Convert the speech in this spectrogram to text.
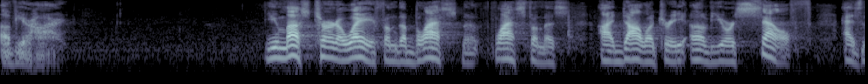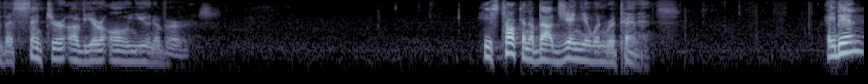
of your heart. You must turn away from the blasphemous idolatry of yourself as the center of your own universe. He's talking about genuine repentance. Amen?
